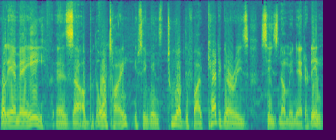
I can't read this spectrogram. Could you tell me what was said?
While AMA is uh, all time, if she wins two of the five categories she's nominated in.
